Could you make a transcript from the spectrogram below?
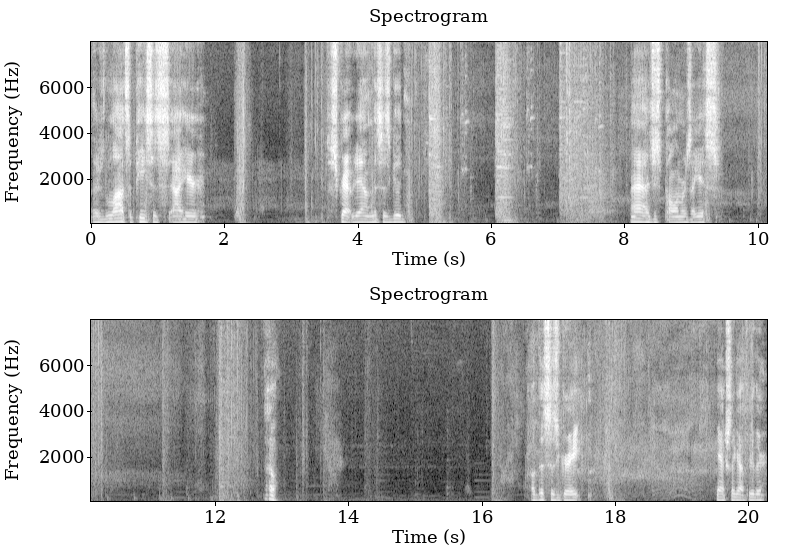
There's lots of pieces out here scrap down. This is good. Ah, just polymers, I guess. Oh. Oh, this is great. He actually got through there.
